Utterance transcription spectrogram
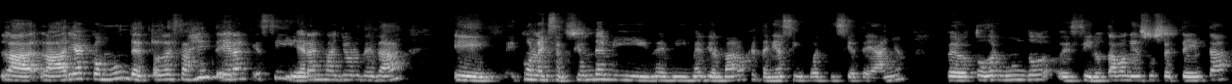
la, área común de toda esa gente eran que sí, eran mayor de edad, eh, con la excepción de mi, de mi medio hermano que tenía 57 años, pero todo el mundo, eh, si no estaban en sus 70,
